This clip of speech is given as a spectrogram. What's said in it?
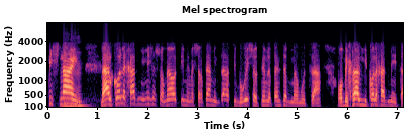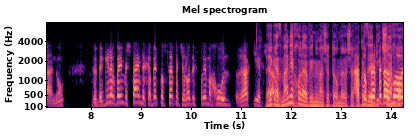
פי שניים mm-hmm. מעל כל אחד ממי ששומע אותי ממשרתי המגזר הציבורי שיוצאים לפנסיה בממוצע, או בכלל מכל אחד מאיתנו, ובגיל 42 לקבל תוספת של עוד 20 אחוז, רק כי אפשר. רגע, אז מה אני יכול להבין ממה שאתה אומר? שהחוק, הזה יגיע, שהחוק,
